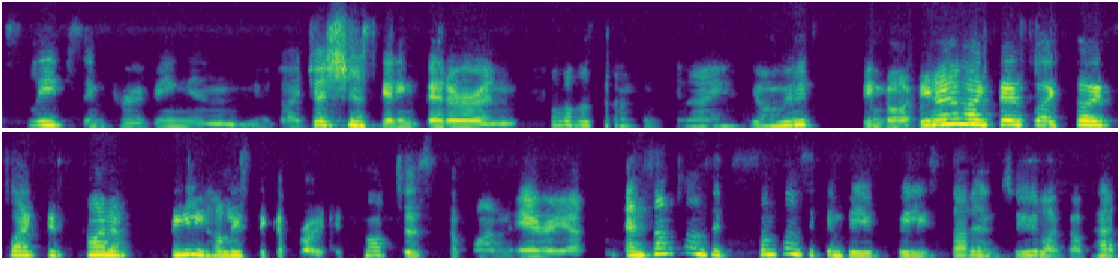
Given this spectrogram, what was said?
sleep's improving and your digestion is getting better and all of a sudden, you know, your mood's being you know, like there's like, so it's like this kind of really holistic approach. It's not just the one area. And sometimes it's sometimes it can be really sudden too. Like I've had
